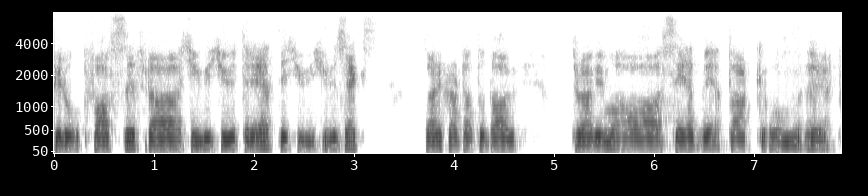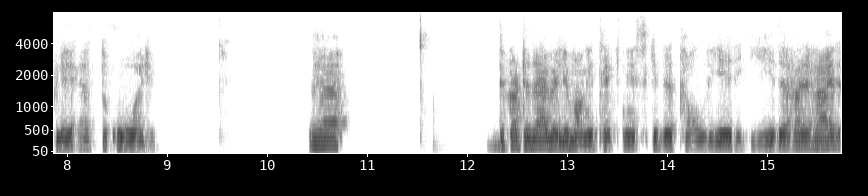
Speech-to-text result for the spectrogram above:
pilotfase fra 2023 til 2026, så er det klart at da tror jeg vi må ha, se et vedtak om røftlig et år. Eh, det er klart det er veldig mange tekniske detaljer i det her,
